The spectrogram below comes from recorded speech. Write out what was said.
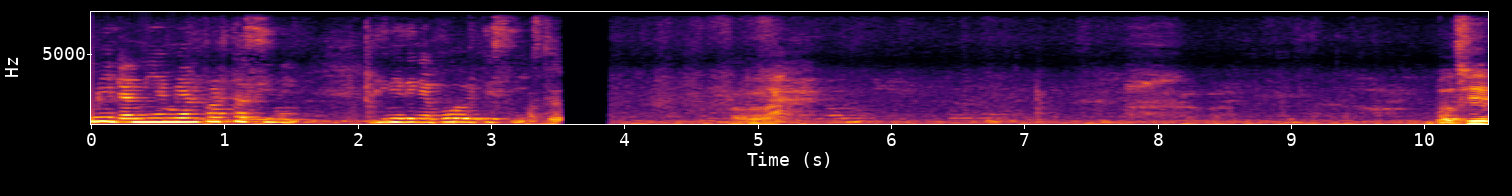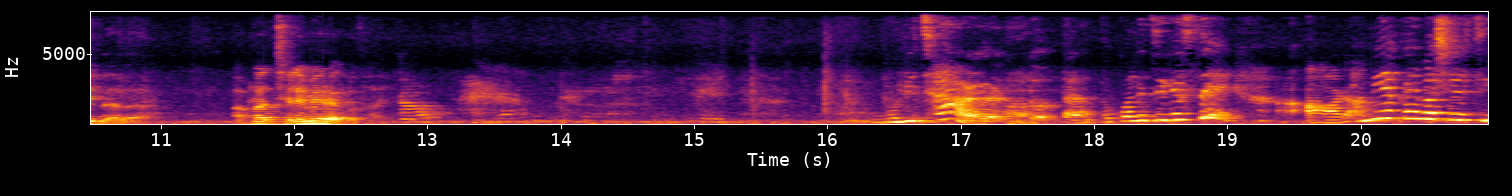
মেয়েটা নিয়ে আমি আর পারতাছি না। দিনে দিনে বড় হইতেছি। বলছি আপনার ছেলে মেয়েরা কোথায়? বলি ছাড় তো তারা তো কলেজে গেছে। আর আমি একাই বাসে আছি।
